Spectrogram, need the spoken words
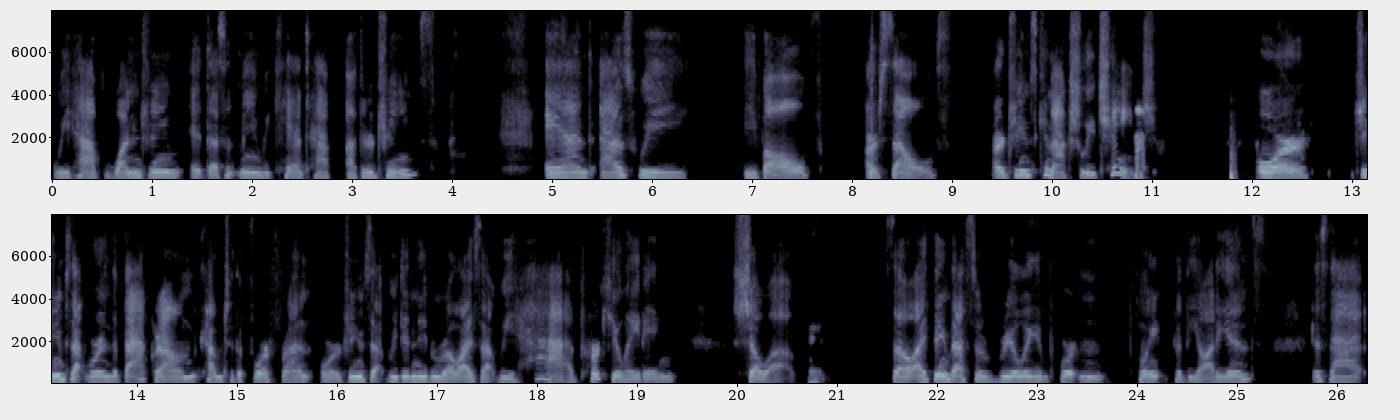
we have one dream, it doesn't mean we can't have other dreams. And as we evolve ourselves, our dreams can actually change. Or dreams that were in the background come to the forefront, or dreams that we didn't even realize that we had percolating show up. So I think that's a really important point for the audience is that,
